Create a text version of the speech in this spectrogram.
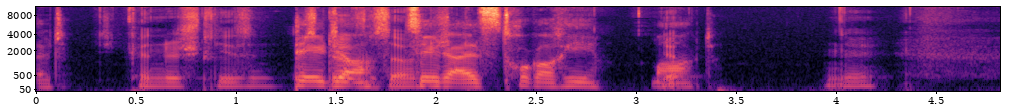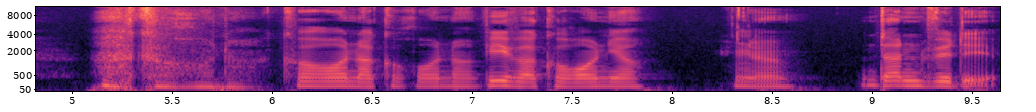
Die können nicht schließen. Zählt ja, zählt ja als Drogeriemarkt. Nee. Ach, Corona, Corona, Corona, Viva Corona. Ja. Und dann wird die,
